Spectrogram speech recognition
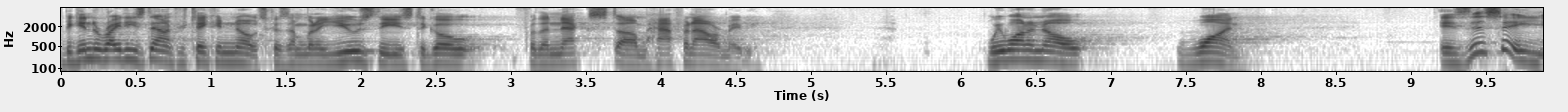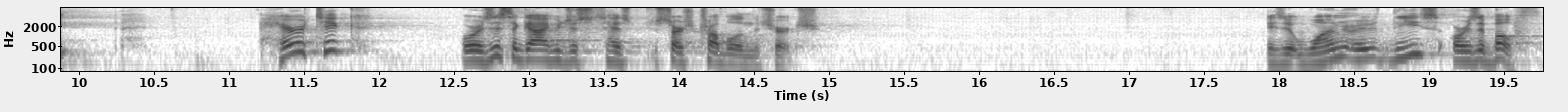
begin to write these down if you're taking notes, because I'm going to use these to go for the next um, half an hour, maybe. We want to know one, is this a heretic or is this a guy who just has, starts trouble in the church? Is it one of these or is it both?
